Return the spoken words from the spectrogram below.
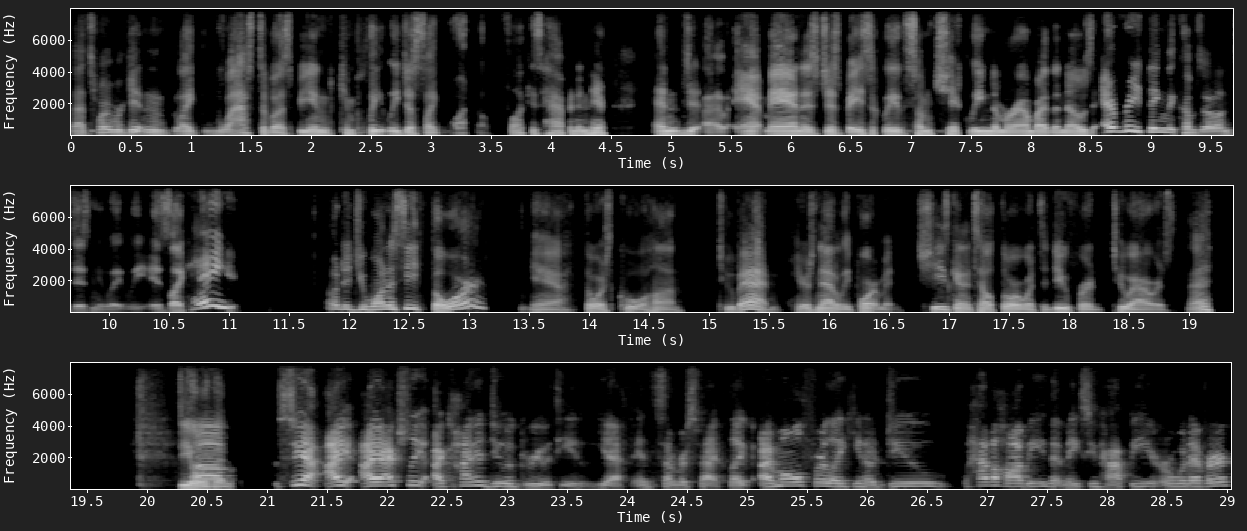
That's why we're getting like Last of Us being completely just like, what the fuck is happening here? And uh, Ant Man is just basically some chick leading them around by the nose. Everything that comes out on Disney lately is like, hey, oh, did you want to see Thor? Yeah, Thor's cool, huh? Too bad. Here's Natalie Portman. She's gonna tell Thor what to do for two hours. Eh? Deal with Um, it. So yeah, I I actually I kind of do agree with you, Yef, in some respect. Like I'm all for like, you know, do have a hobby that makes you happy or whatever.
